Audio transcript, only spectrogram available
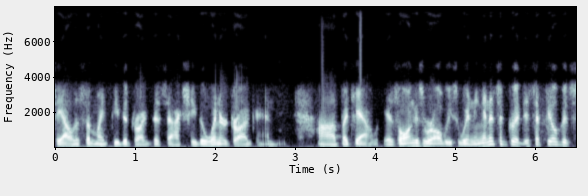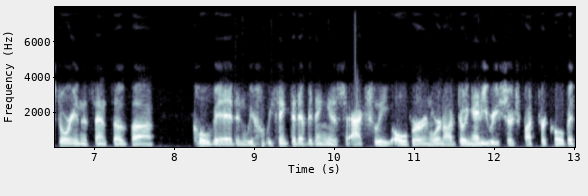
Cialis. It might be the drug that's actually the winner drug. And uh, but yeah, as long as we're always winning, and it's a good, it's a feel good story in the sense of. Uh, COVID and we we think that everything is actually over and we're not doing any research but for COVID.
